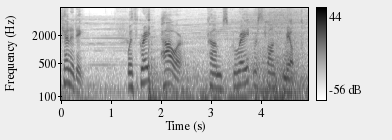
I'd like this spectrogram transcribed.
Kennedy, with great power comes great responsibility.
